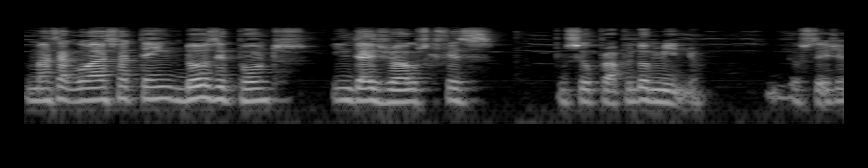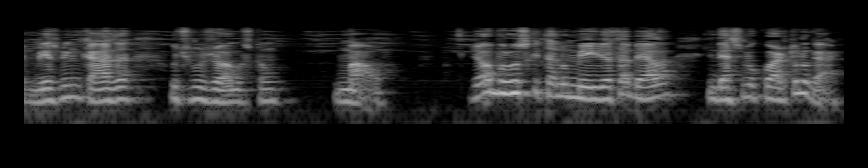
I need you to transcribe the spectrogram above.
mas agora só tem 12 pontos em 10 jogos que fez no seu próprio domínio. Ou seja, mesmo em casa, os últimos jogos estão mal. Já o Brusque está no meio da tabela, em 14 lugar.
